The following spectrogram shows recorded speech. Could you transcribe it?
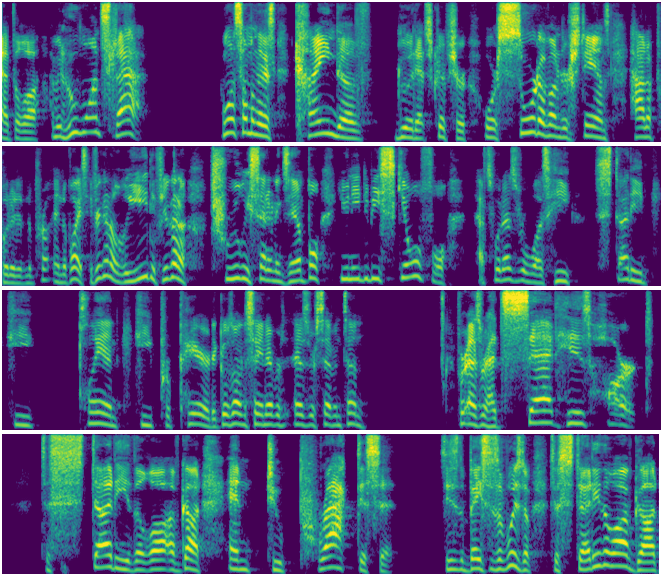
at the law. I mean, who wants that? Who wants someone that is kind of good at scripture or sort of understands how to put it into, into place? If you're going to lead, if you're going to truly set an example, you need to be skillful. That's what Ezra was. He studied, he planned, he prepared. It goes on to say in Ezra 7:10, for Ezra had set his heart to study the law of God and to practice it. This is the basis of wisdom to study the law of God,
